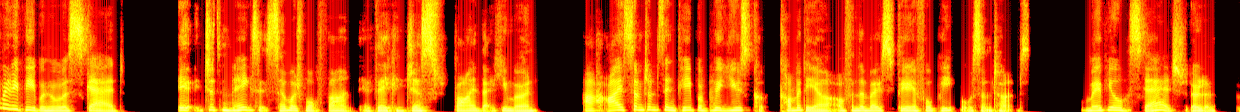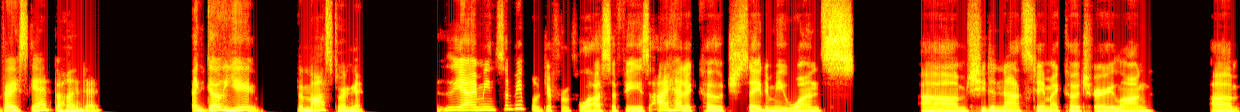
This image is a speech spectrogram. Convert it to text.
many people who are scared. It just makes it so much more fun if they can just find that humor. And I, I sometimes think people who use co- comedy are often the most fearful people. Sometimes, maybe you're scared, very scared behind it. And go you for mastering it. Yeah, I mean, some people have different philosophies. I had a coach say to me once, um, she did not stay my coach very long. Um,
